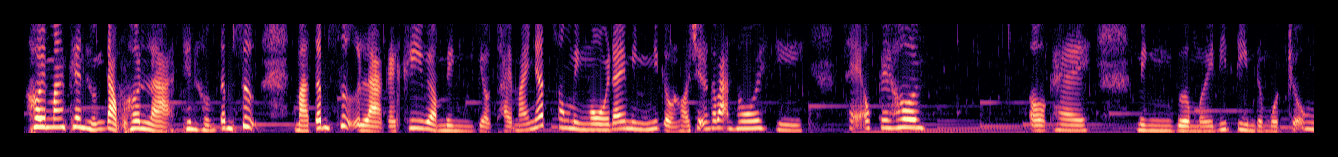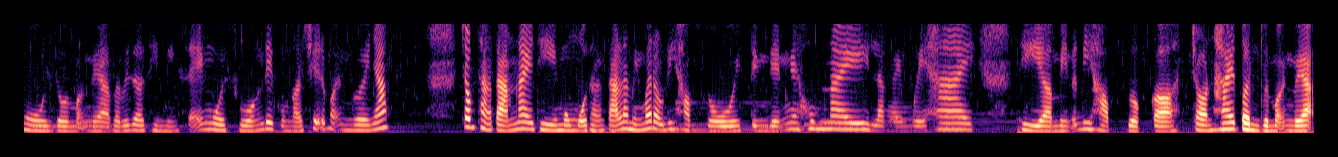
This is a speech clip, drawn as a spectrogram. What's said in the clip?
hơi mang thiên hướng đọc hơn là thiên hướng tâm sự. Mà tâm sự là cái khi mà mình kiểu thoải mái nhất xong mình ngồi đây mình như kiểu nói chuyện với các bạn thôi thì sẽ ok hơn. Ok, mình vừa mới đi tìm được một chỗ ngồi rồi mọi người ạ. Và bây giờ thì mình sẽ ngồi xuống để cùng nói chuyện với mọi người nhé trong tháng 8 này thì mùng 1 tháng 8 là mình bắt đầu đi học rồi, tính đến ngày hôm nay là ngày 12 thì, ờ, mình đã đi học được, uh, tròn 2 tuần rồi mọi người ạ.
